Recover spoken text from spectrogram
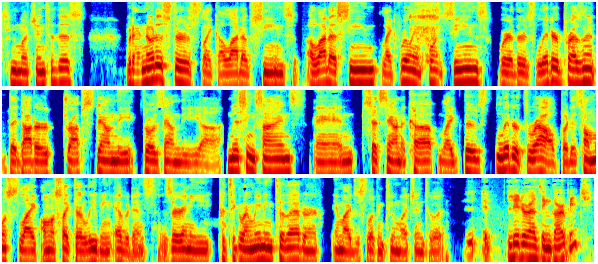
too much into this, but I noticed there's like a lot of scenes, a lot of scene like really important scenes where there's litter present. The daughter drops down the throws down the uh missing signs and sets down a cup. Like there's litter throughout, but it's almost like almost like they're leaving evidence. Is there any particular meaning to that or am I just looking too much into it? L- litter as in garbage,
